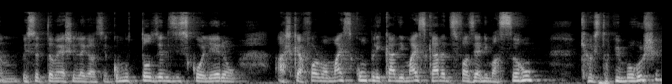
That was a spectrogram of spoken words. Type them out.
isso eu também achei legal, assim, como todos eles escolheram, acho que a forma mais complicada e mais cara de se fazer animação, que é o stop motion.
